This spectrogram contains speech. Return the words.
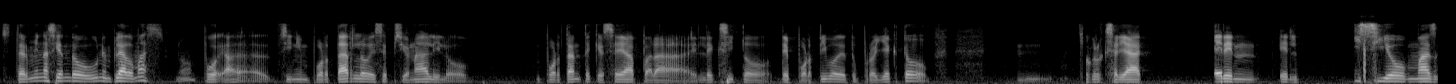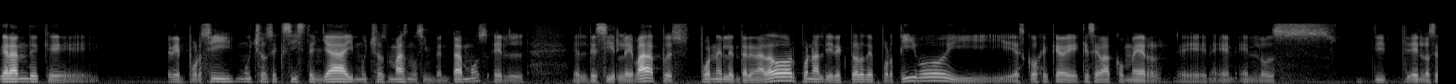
pues, termina siendo un empleado más, ¿no? Ah, sin importar lo excepcional y lo importante que sea para el éxito deportivo de tu proyecto, mm, yo creo que sería en el vicio más grande que, de por sí muchos existen ya y muchos más nos inventamos, el, el decirle, va, pues pone el entrenador, pone al director deportivo y escoge qué, se va a comer en, los, en los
